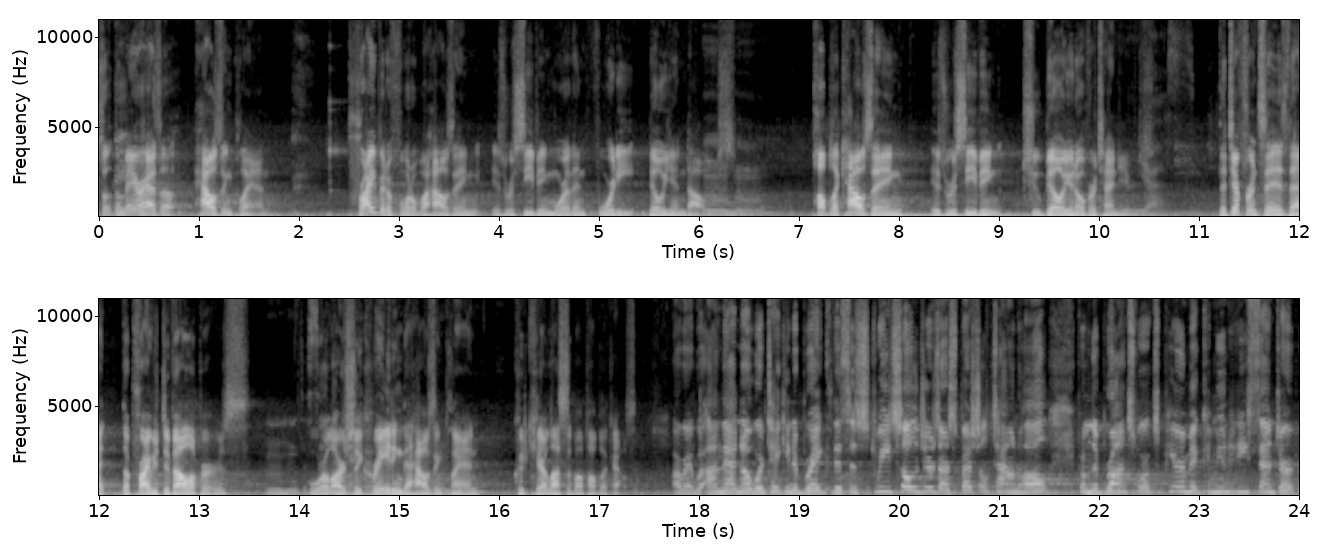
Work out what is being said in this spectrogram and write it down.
so the mayor has a housing plan. Private affordable housing is receiving more than $40 billion. Mm-hmm. Public housing is receiving 2 billion over 10 years. Yes. The difference is that the private developers, mm-hmm. who are largely creating the housing mm-hmm. plan, could care less about public housing. All right, well, on that note, we're taking a break. This is Street Soldiers, our special town hall from the Bronx Works Pyramid Community Center.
